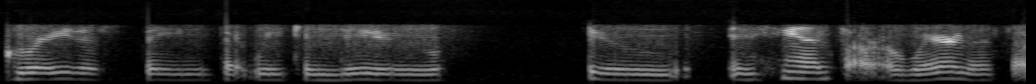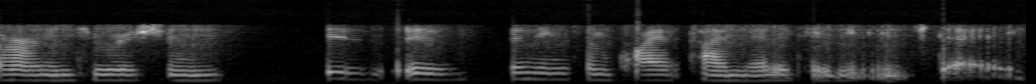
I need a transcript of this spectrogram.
greatest things that we can do to enhance our awareness of our intuition, is is spending some quiet time meditating each day.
